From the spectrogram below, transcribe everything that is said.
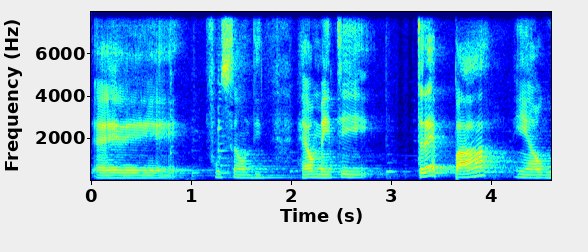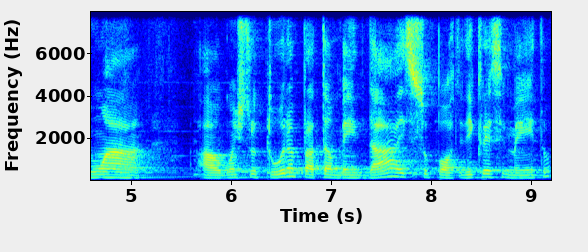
é, função de realmente trepar em alguma alguma estrutura para também dar esse suporte de crescimento.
